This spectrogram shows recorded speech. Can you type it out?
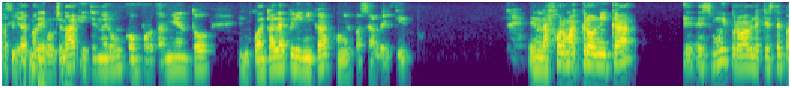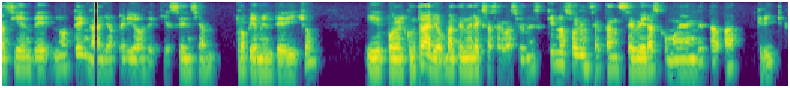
facilidad de evolucionar y tener un comportamiento en cuanto a la clínica con el pasar del tiempo. En la forma crónica, e, es muy probable que este paciente no tenga ya periodos de quiescencia propiamente dicho, y por el contrario, va a tener exacerbaciones que no suelen ser tan severas como eran en la etapa crítica.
